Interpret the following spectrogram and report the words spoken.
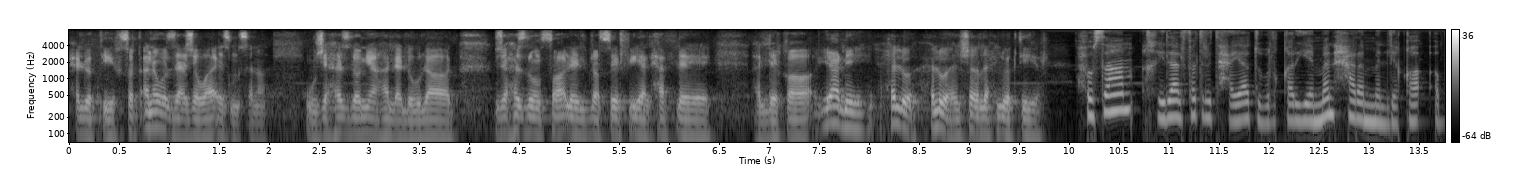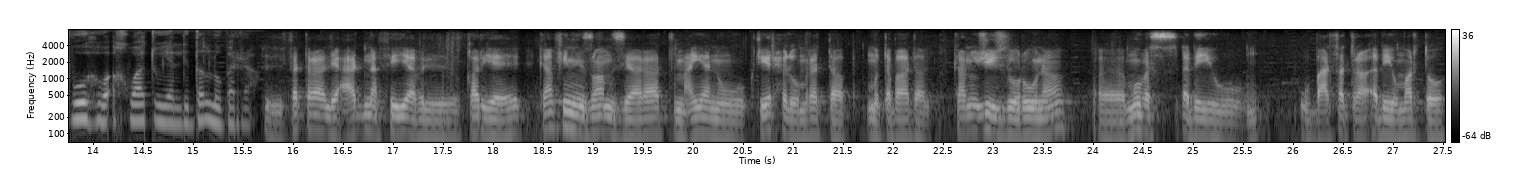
حلوة كثير صرت أنا وزع جوائز مثلا وجهز لهم إياها للأولاد جهز لهم صالة اللي بدها تصير فيها الحفلة اللقاء يعني حلوة حلوة هي شغلة حلوة كثير حسام خلال فترة حياته بالقرية ما انحرم من لقاء أبوه وأخواته يلي ضلوا برا؟ الفترة اللي قعدنا فيها بالقرية كان في نظام زيارات معين وكتير حلو مرتب متبادل. كانوا يجي يزورونا مو بس أبي وبعد فترة أبي ومرته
